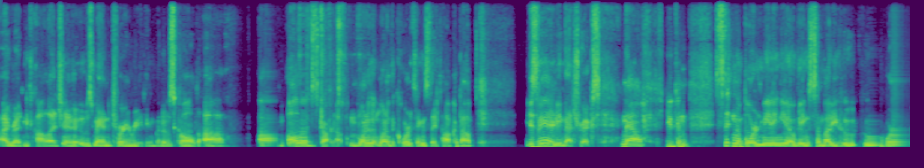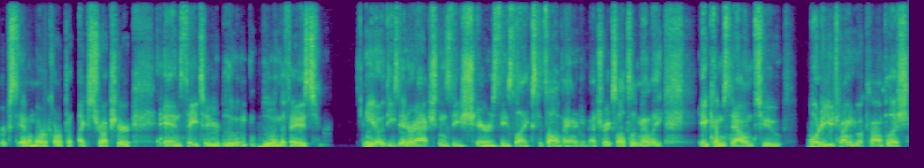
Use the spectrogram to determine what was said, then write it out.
I read in college, and it was mandatory reading, but it was called uh, um, All in Startup, and one of the one of the core things they talk about is vanity metrics. Now, you can sit in a board meeting, you know, being somebody who who works in a more corporate like structure, and say to your blue blue in the face, you know these interactions these shares these likes it's all vanity metrics ultimately it comes down to what are you trying to accomplish?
